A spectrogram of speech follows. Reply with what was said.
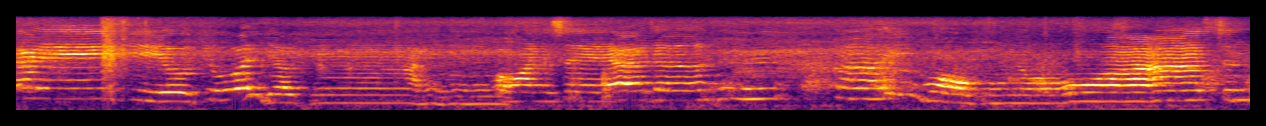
tay chiều chúa giật bon sẽ đến. Với một nụ hoa xinh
